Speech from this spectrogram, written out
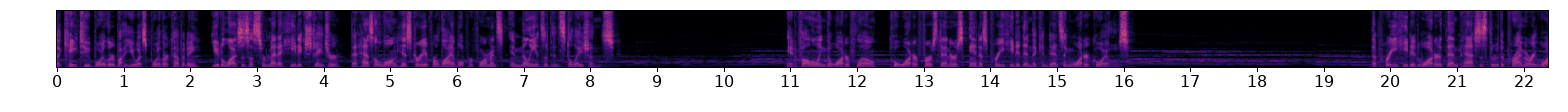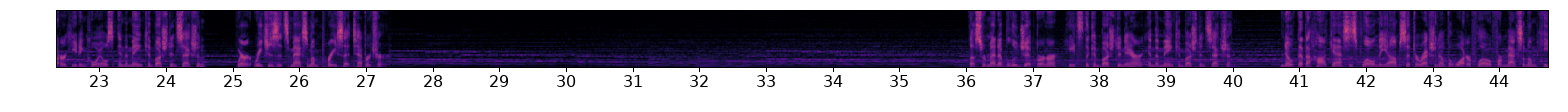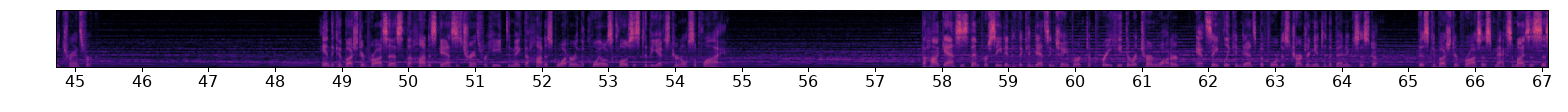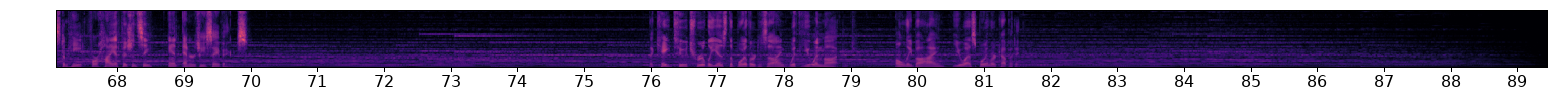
The K2 boiler by US Boiler Company utilizes a Sermeta heat exchanger that has a long history of reliable performance in millions of installations. In following the water flow, cool water first enters and is preheated in the condensing water coils. The preheated water then passes through the primary water heating coils in the main combustion section, where it reaches its maximum preset temperature. The Sermeta Blue Jet burner heats the combustion air in the main combustion section. Note that the hot gases flow in the opposite direction of the water flow for maximum heat transfer. In the combustion process, the hottest gases transfer heat to make the hottest water in the coils closest to the external supply. The hot gases then proceed into the condensing chamber to preheat the return water and safely condense before discharging into the venting system. This combustion process maximizes system heat for high efficiency and energy savings. The K2 truly is the boiler designed with you in mind. Only by US Boiler Company.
